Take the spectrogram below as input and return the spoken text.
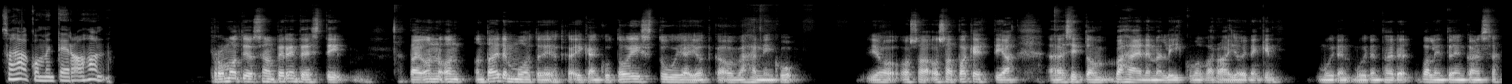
Så här kommenterar han. Promotiossa on perinteisesti, tai on, on, on taidemuotoja, jotka ikään kuin toistuu ja jotka on vähän niin kuin jo osa, osa pakettia. Sitten on vähän enemmän liikkumavaraa joidenkin muiden, muiden taidevalintojen kanssa.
